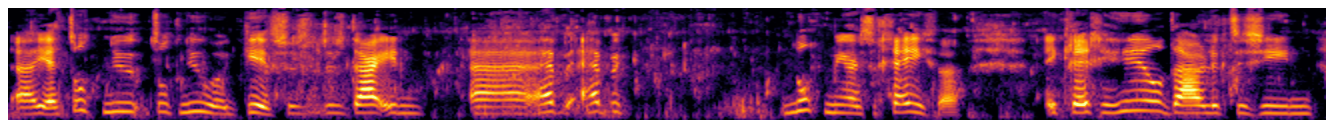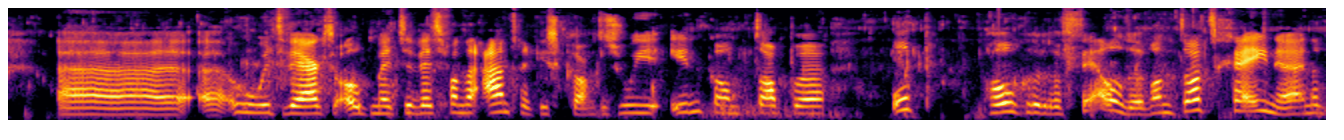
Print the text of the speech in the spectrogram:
uh, ja, tot, nu, tot nieuwe gifts. Dus, dus daarin uh, heb, heb ik nog meer te geven. Ik kreeg heel duidelijk te zien uh, hoe het werkt ook met de wet van de aantrekkingskracht. Dus hoe je in kan tappen op hogere velden. Want datgene, en dat,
